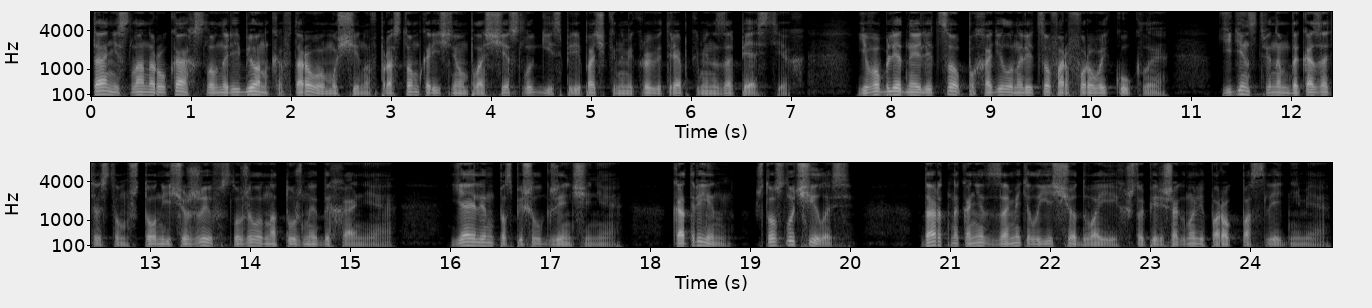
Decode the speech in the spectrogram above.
Та несла на руках, словно ребенка, второго мужчину в простом коричневом плаще слуги с перепачканными кровью тряпками на запястьях. Его бледное лицо походило на лицо фарфоровой куклы. Единственным доказательством, что он еще жив, служило натужное дыхание. Яйлин поспешил к женщине. «Катрин, что случилось?» Дарт, наконец, заметил еще двоих, что перешагнули порог последними.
